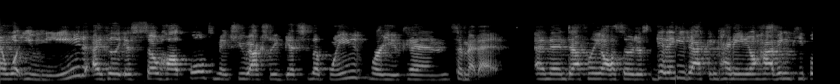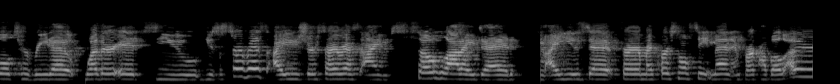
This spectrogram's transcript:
and what you need, I feel like is so helpful to make sure you actually get to the point where you can submit it. And then definitely also just getting feedback and kind of, you know, having people to read it, whether it's you use a service, I use your service. I'm so glad I did. I used it for my personal statement and for a couple of other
